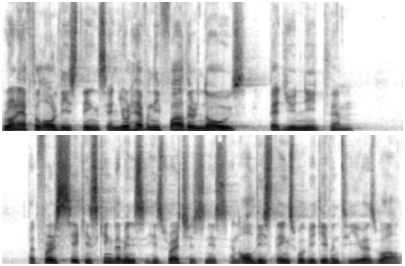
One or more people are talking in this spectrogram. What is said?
Run after all these things, and your heavenly Father knows that you need them. But first seek his kingdom and his righteousness, and all these things will be given to you as well.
